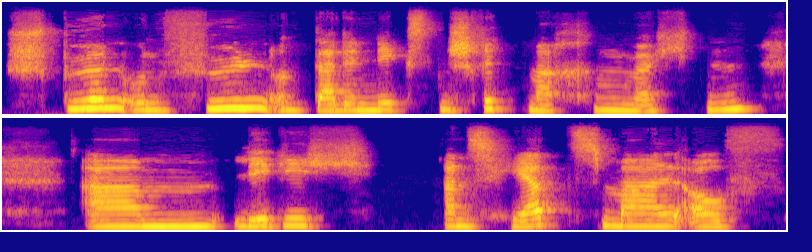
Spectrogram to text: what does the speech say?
spüren und fühlen und da den nächsten Schritt machen möchten, ähm, lege ich ans Herz mal auf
